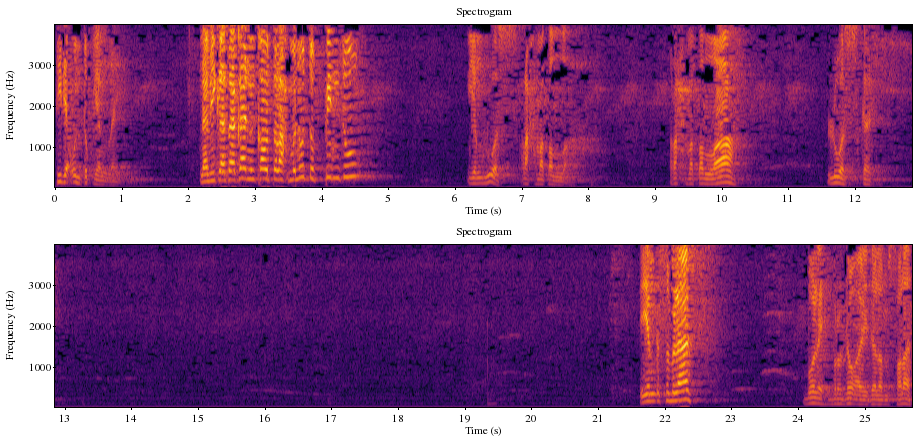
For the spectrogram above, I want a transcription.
Tidak untuk yang lain. Nabi katakan engkau telah menutup pintu yang luas rahmat Allah rahmat Allah luas sekali. Yang ke sebelas boleh berdoa dalam salat.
